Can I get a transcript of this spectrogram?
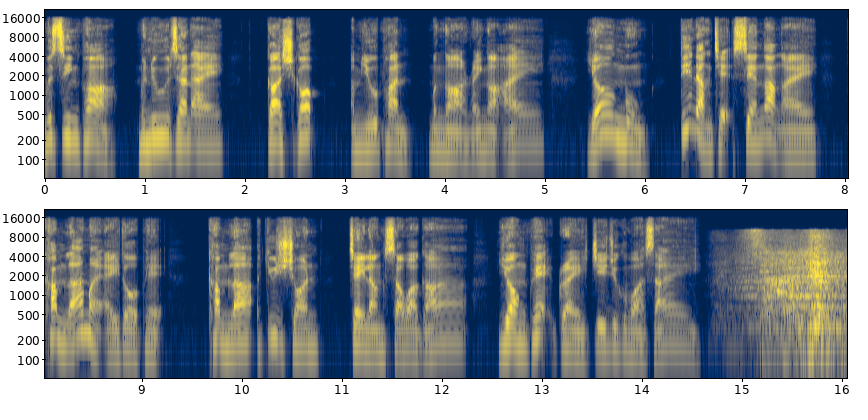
မစင်ဖာမနူချန်အိုင်ဂါရှ်ကော့အမျိုးဖန်မငါရိုင်းငါအိုင်ယောင်မုံတင်းတန်ချေဆင်ငါအိုင်ခမ်လာမိုင်အိုင်တော့ဖဲခမ်လာအကျူရှွန်ဂျိုင်လန်ဆာဝါကယောင်ဖဲဂရိုင်ဂျေဂျူကဘာဆိုင်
